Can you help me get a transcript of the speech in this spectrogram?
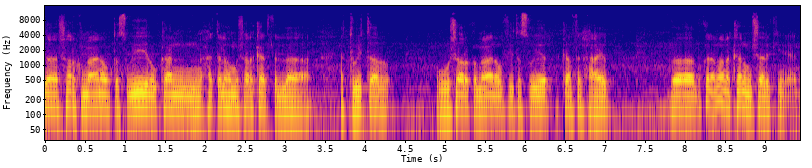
لا شاركوا معنا وتصوير وكان حتى لهم مشاركات في ال- التويتر. وشاركوا معنا وفي تصوير كان في الحائط. بكل أمانة كانوا مشاركين يعني.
